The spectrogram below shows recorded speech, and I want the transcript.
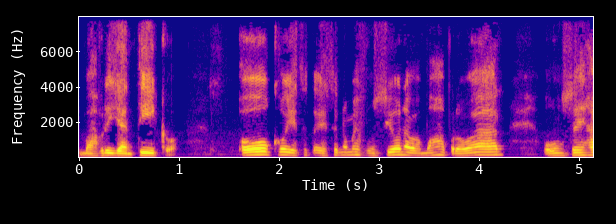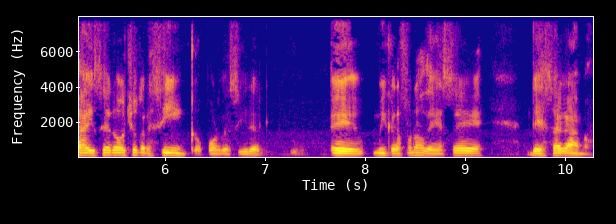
más brillantico. O, oye, este, este, no me funciona, vamos a probar un Sennheiser 835, por decir eh, micrófonos de, ese, de esa gama.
